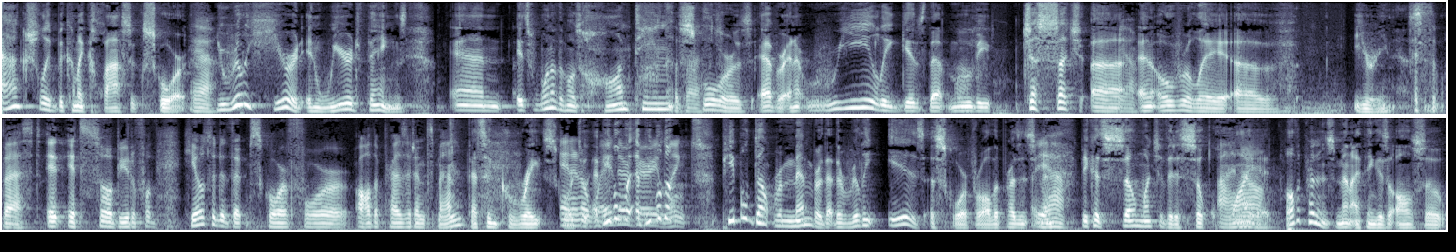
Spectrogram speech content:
actually become a classic score. Yeah. You really hear it in weird things. And it's one of the most haunting the scores ever. And it really gives that movie just such a, Yeah. an overlay of eeriness. It's the best. It, it's so beautiful. He also did the score for All the President's Men. That's a great score. And in too. a way, they're very people, don't, people don't remember that there really is a score for All the President's Men Yeah. because so much of it is so quiet. All the President's Men, I think, is also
